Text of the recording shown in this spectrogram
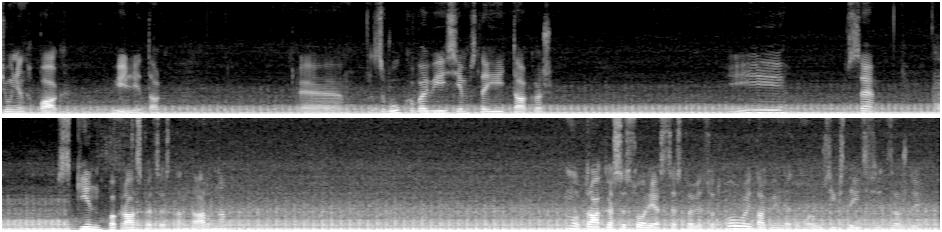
Тюнінг пак. Віллі, так. Е, звук V8 стоїть також. І все. Скін, покраска це стандартна. Ну, трак аксесорія це 100%, і так він, я думаю, у всіх стоїть завжди.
